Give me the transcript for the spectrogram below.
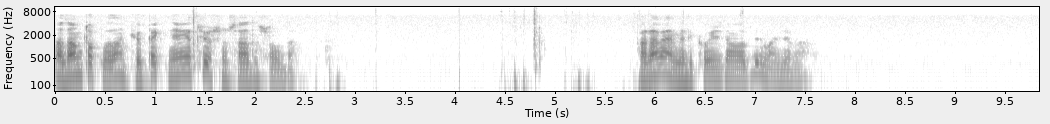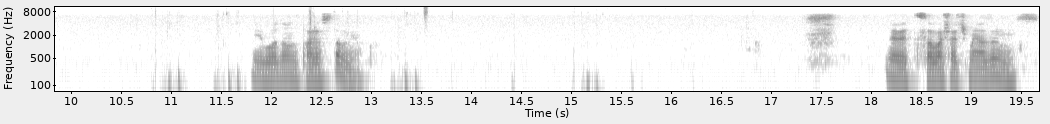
adam topla lan köpek ne yatıyorsun sağda solda? Para vermedik o yüzden olabilir mi acaba? E bu adamın parası da mı yok? Evet, savaş açmaya hazır mıyız?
